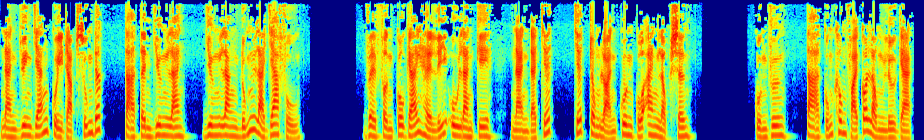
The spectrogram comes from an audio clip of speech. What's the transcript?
Nàng duyên dáng quỳ rạp xuống đất, ta tên Dương Lan, Dương Lăng đúng là gia phụ. Về phần cô gái hề Lý U Lan kia, nàng đã chết, chết trong loạn quân của An Lộc Sơn. Quận vương, ta cũng không phải có lòng lừa gạt,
